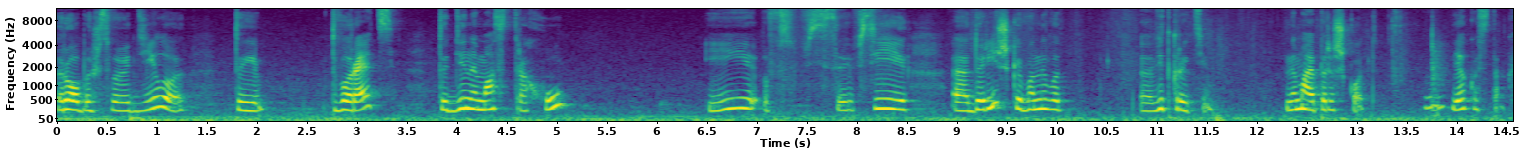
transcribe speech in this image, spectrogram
робиш своє діло, ти творець, тоді нема страху. І всі, всі е, доріжки вони от, е, відкриті. Немає перешкод. Якось так.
